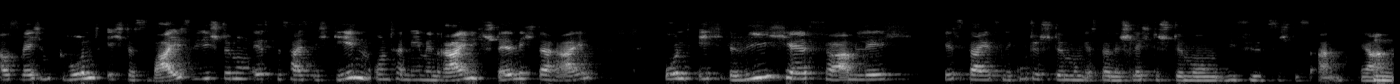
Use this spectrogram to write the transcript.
aus welchem Grund ich das weiß, wie die Stimmung ist. Das heißt, ich gehe in ein Unternehmen rein, ich stelle mich da rein und ich rieche förmlich, ist da jetzt eine gute Stimmung, ist da eine schlechte Stimmung, wie fühlt sich das an? Ja?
